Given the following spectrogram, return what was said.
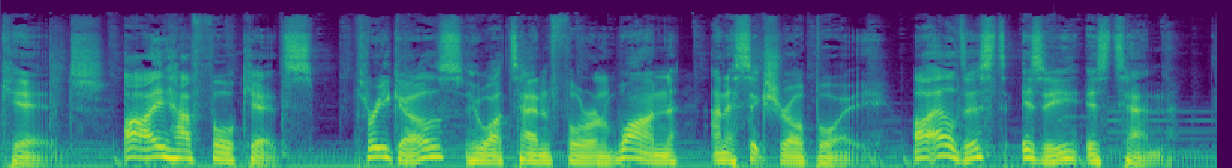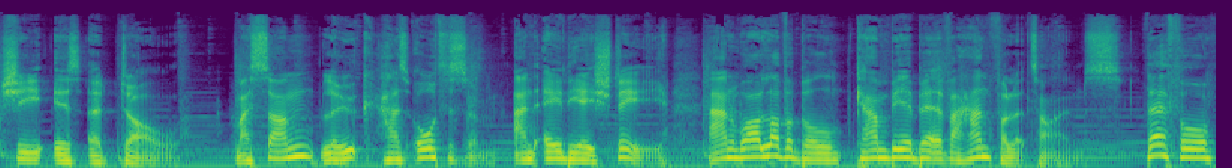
kid? I have four kids three girls who are 10, 4, and 1, and a 6 year old boy. Our eldest, Izzy, is 10. She is a doll. My son, Luke, has autism and ADHD, and while lovable, can be a bit of a handful at times. Therefore,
